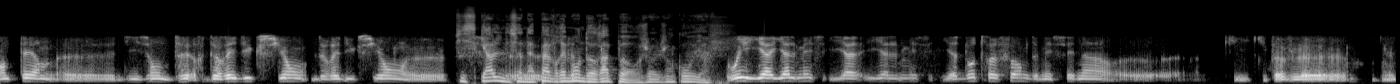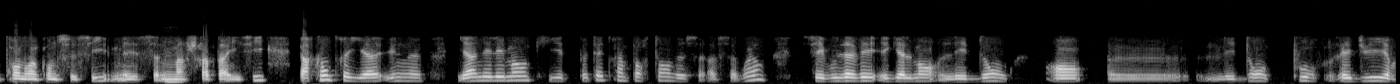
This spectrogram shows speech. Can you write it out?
en termes, euh, disons, de, réduction, de réduction euh, fiscale, ça n'a pas euh, vraiment de rapport, j'en conviens. Oui, il y a, y a, y a d'autres formes de mécénat qui, qui, peuvent le, prendre en compte ceci, mais ça ne mmh. marchera pas ici. Par contre, il y a une, il y a un élément qui est peut-être important de, à savoir, c'est vous avez également les dons en les dons pour réduire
